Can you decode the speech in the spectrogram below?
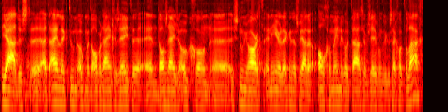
ja, dus eh, uiteindelijk toen ook met Albert Heijn gezeten. En dan zijn ze ook gewoon eh snoeihard en eerlijk. En dan is van, ja, de algemene rotatie over 700 zijn gewoon te laag.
